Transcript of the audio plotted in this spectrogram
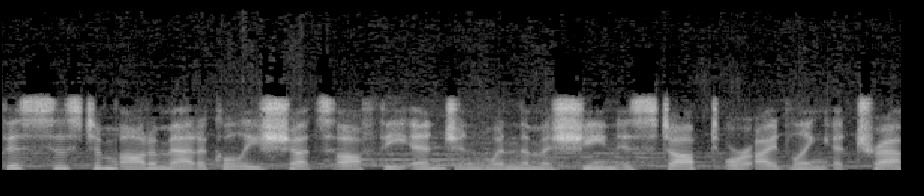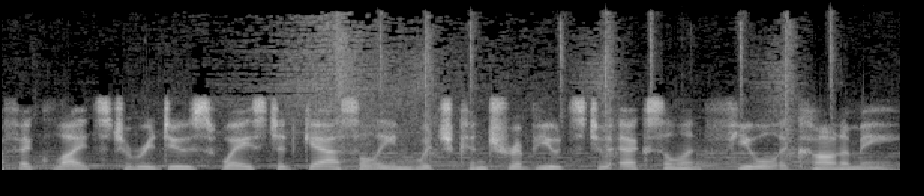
This system automatically shuts off the engine when the machine is stopped or idling at traffic lights to reduce wasted gasoline which contributes to excellent fuel economy.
